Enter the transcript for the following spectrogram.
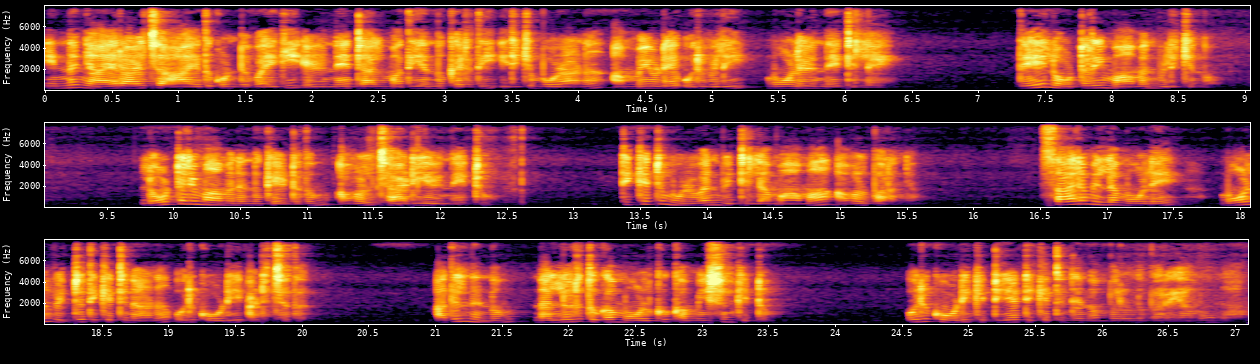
ഇന്ന് ഞായറാഴ്ച ആയതുകൊണ്ട് വൈകി എഴുന്നേറ്റാൽ മതിയെന്നു കരുതി ഇരിക്കുമ്പോഴാണ് അമ്മയുടെ ഒരു വിളി മോളെഴുന്നേറ്റില്ലേ? ദേ ലോട്ടറി മാമൻ വിളിക്കുന്നു. ലോട്ടറി മാമൻ എന്ന് കേട്ടതും അവൾ ചാടി എഴുന്നേറ്റു. ടിക്കറ്റ് മുഴുവൻ വിറ്റില്ല മാമ അവൾ പറഞ്ഞു. സാരമില്ല മോളെ മോൾ വിറ്റ ടിക്കറ്റിനാണ് ഒരു കോടി അടിച്ചത്. അതിൽ നിന്നും നല്ലൊരു തുക മോൾക്കു കമ്മീഷൻ കിട്ടും. ഒരു കോടി കിട്ടിയ ടിക്കറ്റിന്റെ നമ്പർ ഒന്ന് പറയാമോ മാമ?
